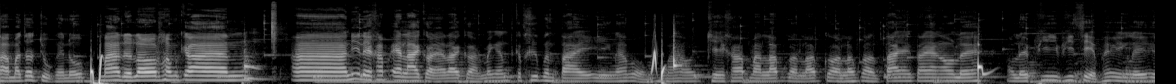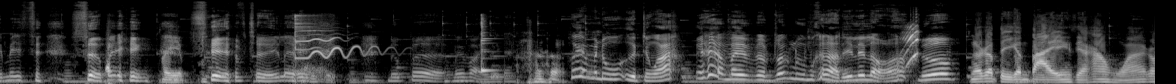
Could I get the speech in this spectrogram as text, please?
ตามมาเจ้าจุกไงนุ๊กมาเดี๋ยวเราทำการ อ่า นี่เลยครับแอร์ไลน์ก่อนแอร์ไลน์ก่อน ไม่งั้นกระทืบกันตายเองนะครับผม มาโอเคครับ มารับก่อนรับก่อนรับก่อนตายยังตายยังเอาเลย เอาเลยพี่พี่เสียบให้เองเลยเอ้ยไม่ได้เสิร์ฟเสิร์ฟให้เองเทปเสียบเฉยเลยนูเปอร์ไม่ไหวเลยนะเฮ้ยมันดูอึดจังวะเฮ้ยทำไมแบบต้องลุมขนาดนี้เลยเหรอนูบ แล้วก็ตีกันตายเองเสียค่าหัวก็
